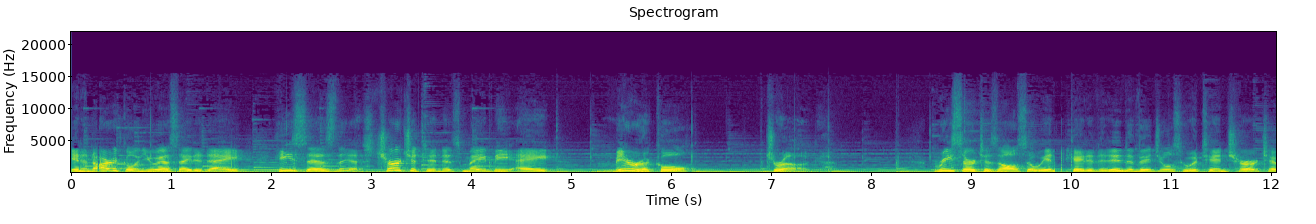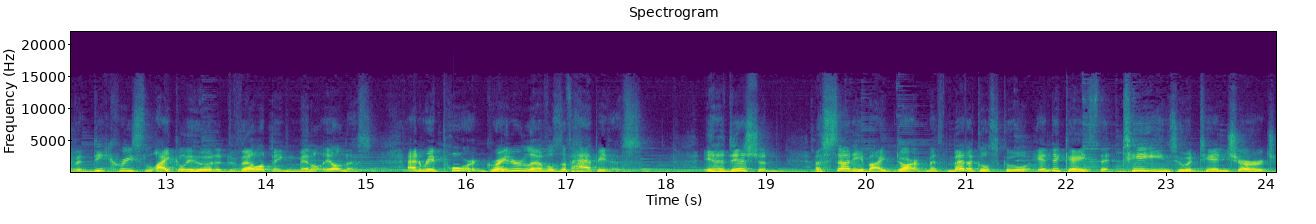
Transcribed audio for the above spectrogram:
In an article in USA Today, he says this church attendance may be a miracle drug. Research has also indicated that individuals who attend church have a decreased likelihood of developing mental illness and report greater levels of happiness. In addition, a study by Dartmouth Medical School indicates that teens who attend church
